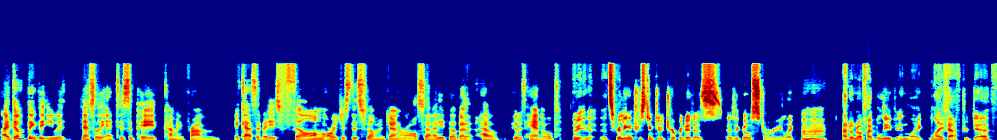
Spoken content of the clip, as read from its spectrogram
I don't think that you would necessarily anticipate coming from a Cassavetes film or just this film in general. So how do you feel about it, how it was handled? I mean, it's really interesting to interpret it as as a ghost story. Like mm-hmm. I don't know if I believe in like life after death,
